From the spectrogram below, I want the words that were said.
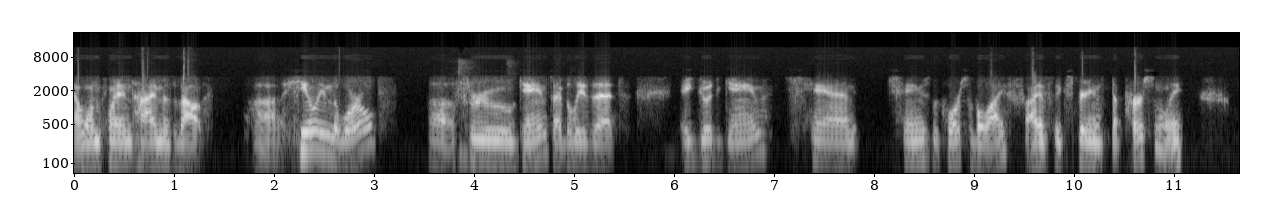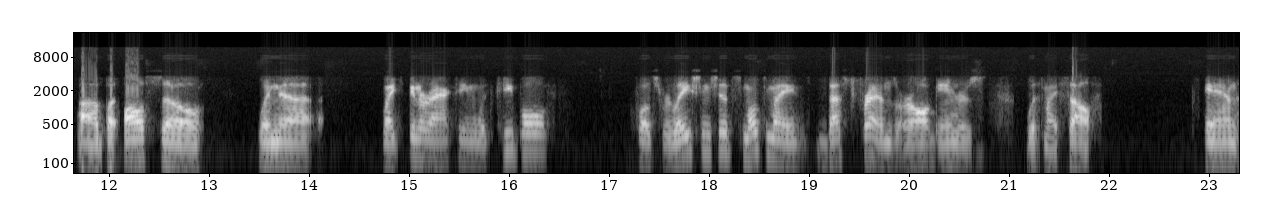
at one point in time, is about uh, healing the world uh, through games. I believe that a good game can change the course of a life. I've experienced that personally, uh, but also when uh, like interacting with people, close relationships. Most of my best friends are all gamers with myself, and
